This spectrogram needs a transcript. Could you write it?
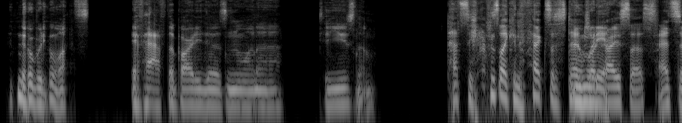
nobody wants, if half the party doesn't want to to use them. That seems like an existential Nobody, crisis. That's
